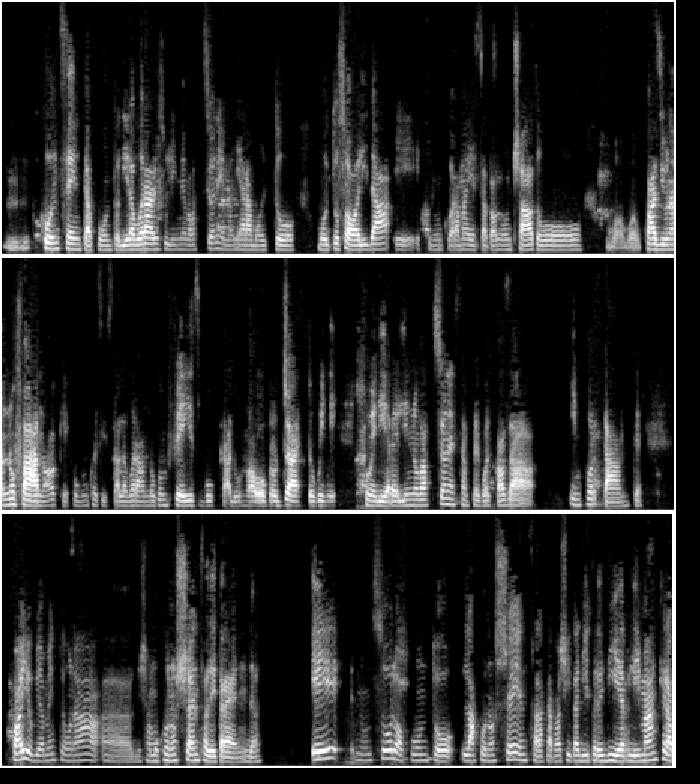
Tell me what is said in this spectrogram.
mh, consente appunto di lavorare sull'innovazione in maniera molto molto solida e, comunque oramai è stato annunciato quasi un anno fa no? che comunque si sta lavorando con Facebook ad un nuovo progetto, quindi come dire, l'innovazione è sempre qualcosa importante. Poi ovviamente una eh, diciamo, conoscenza dei trend e non solo appunto la conoscenza, la capacità di predirli, ma anche la,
